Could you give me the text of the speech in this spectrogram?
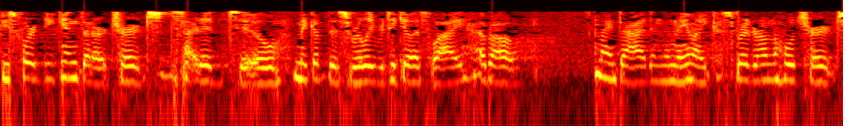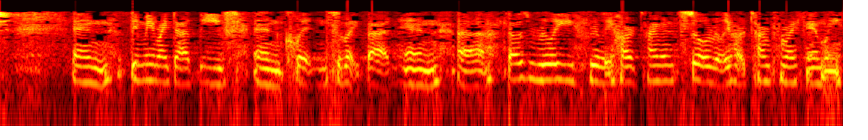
these four deacons at our church decided to make up this really ridiculous lie about my dad and then they like spread around the whole church and they made my dad leave and quit and stuff like that and uh that was a really really hard time and it's still a really hard time for my family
